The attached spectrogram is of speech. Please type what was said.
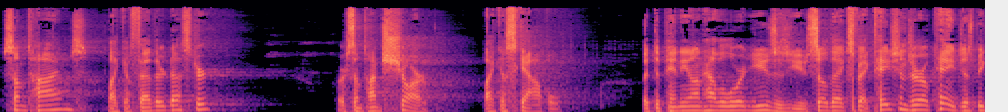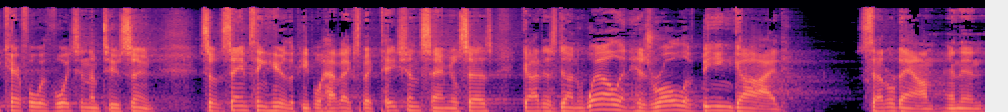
sometimes, like a feather duster, or sometimes sharp, like a scalpel but depending on how the Lord uses you. So the expectations are okay, just be careful with voicing them too soon. So the same thing here, the people have expectations. Samuel says, God has done well in his role of being God. Settle down. And then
